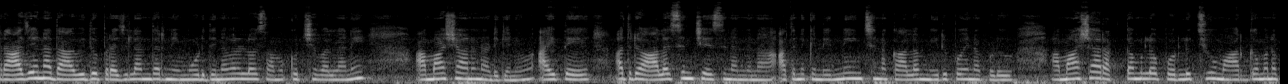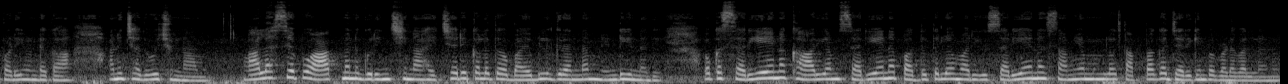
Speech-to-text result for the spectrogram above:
రాజైన దావీదు ప్రజలందరినీ మూడు దినములలో సమకూర్చవల్లని అమాషాను అడిగను అయితే అతడు ఆలస్యం చేసినందున అతనికి నిర్ణయించిన కాలం మీరిపోయినప్పుడు అమాషా రక్తములో పొర్లుచు మార్గమున పడి ఉండగా అని చదువుచున్నాము. ఆలస్యపు ఆత్మను గురించిన హెచ్చరికలతో బైబిల్ గ్రంథం నిండి ఉన్నది. ఒక సరియైన కార్యం సరి అయిన పద్ధతిలో మరియు సరియైన సమయంలో తప్పగా జరిగింపబడవలను.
